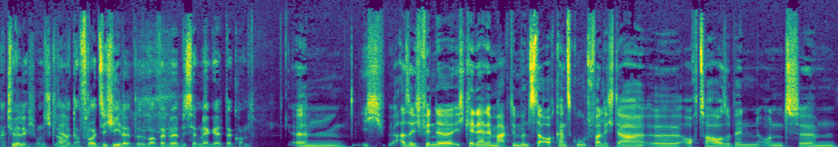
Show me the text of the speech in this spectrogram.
Natürlich. Und ich glaube, ja. da freut sich jeder drüber, wenn er ein bisschen mehr Geld bekommt. Ähm, ich, also ich finde, ich kenne ja den Markt in Münster auch ganz gut, weil ich da äh, auch zu Hause bin und ähm,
